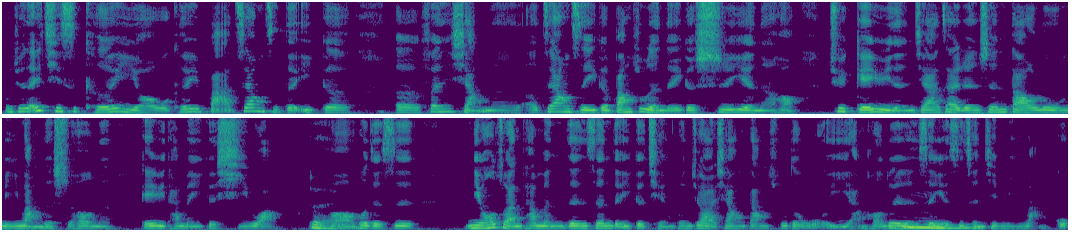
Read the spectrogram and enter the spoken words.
我觉得哎，诶其实可以哦，我可以把这样子的一个呃分享呢，呃这样子一个帮助人的一个事业呢，哈，去给予人家在人生道路迷茫的时候呢，给予他们一个希望对哦，或者是扭转他们人生的一个乾坤，就好像当初的我一样，哈，对人生也是曾经迷茫过，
